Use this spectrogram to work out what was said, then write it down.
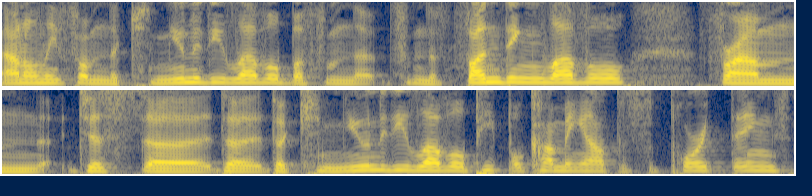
not only from the community level, but from the from the funding level, from just uh, the the community level, people coming out to support things.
